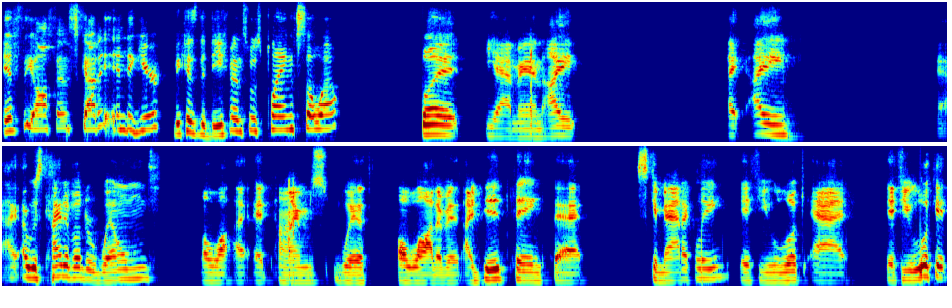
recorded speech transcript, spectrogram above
if the offense got it into gear because the defense was playing so well. But yeah, man, I I, I I was kind of underwhelmed a lot at times with a lot of it. I did think that schematically, if you look at if you look at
